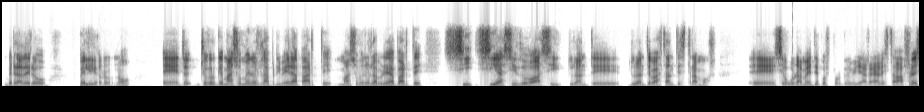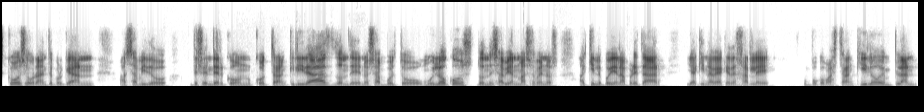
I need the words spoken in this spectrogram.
verdadero peligro, ¿no? Eh, yo, creo que más o menos la primera parte, más o menos la primera parte, sí, sí ha sido así durante, durante bastantes tramos. Eh, seguramente pues porque el Villarreal estaba fresco, seguramente porque han, sabido defender con, tranquilidad, donde no se han vuelto muy locos, donde sabían más o menos a quién le podían apretar y a quién había que dejarle un poco más tranquilo, en plan,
